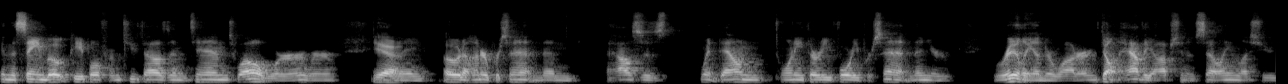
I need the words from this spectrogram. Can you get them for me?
in the same boat people from 2010, 12 were, where yeah you know, they owed 100 percent, and then the houses went down 20, 30, 40 percent, and then you're really underwater and don't have the option of selling unless you're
